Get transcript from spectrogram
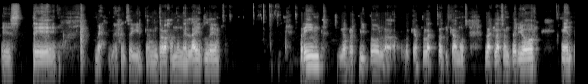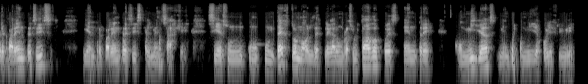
Este, bueno, dejen seguir también trabajando en el Lightly. Print, lo repito, lo que platicamos la clase anterior, entre paréntesis y entre paréntesis el mensaje. Si es un, un, texto, no el desplegar un resultado, pues entre comillas y entre comillas voy a escribir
